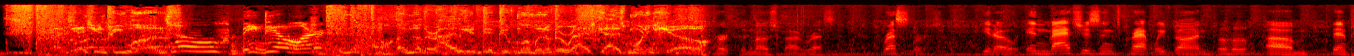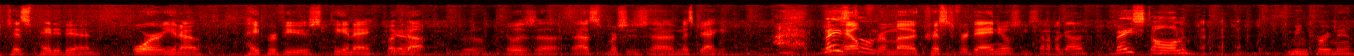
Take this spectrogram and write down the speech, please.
Attention P1s. Whoa, big deal alert. And now, another highly addictive moment of the Rise Guys Morning Show. hurt the most by wrestling. Wrestlers, you know, in matches and crap we've done, um, been participated in, or you know, pay per views. TNA, look it Yeah, up. It was uh, us versus uh, Miss Jackie. With Ah, Based help on from uh, Christopher Daniels, you son of a gun. based on you mean Curry Man?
